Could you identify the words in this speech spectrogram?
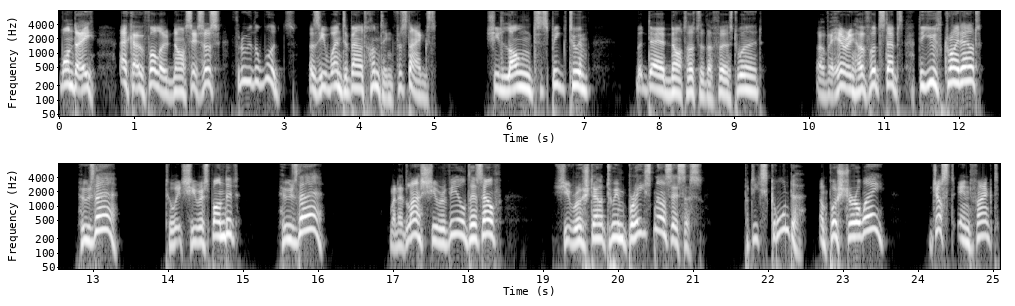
One day, Echo followed Narcissus through the woods as he went about hunting for stags. She longed to speak to him, but dared not utter the first word. Overhearing her footsteps, the youth cried out, Who's there? To which she responded, Who's there? When at last she revealed herself, she rushed out to embrace Narcissus. But he scorned her and pushed her away. Just, in fact,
